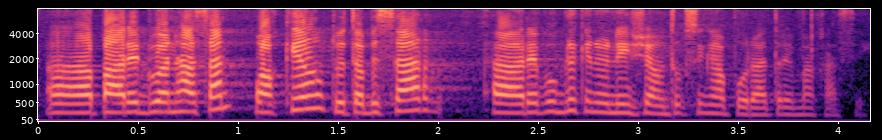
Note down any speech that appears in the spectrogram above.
uh, Pak Ridwan Hasan, Wakil Duta Besar uh, Republik Indonesia untuk Singapura, terima kasih.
